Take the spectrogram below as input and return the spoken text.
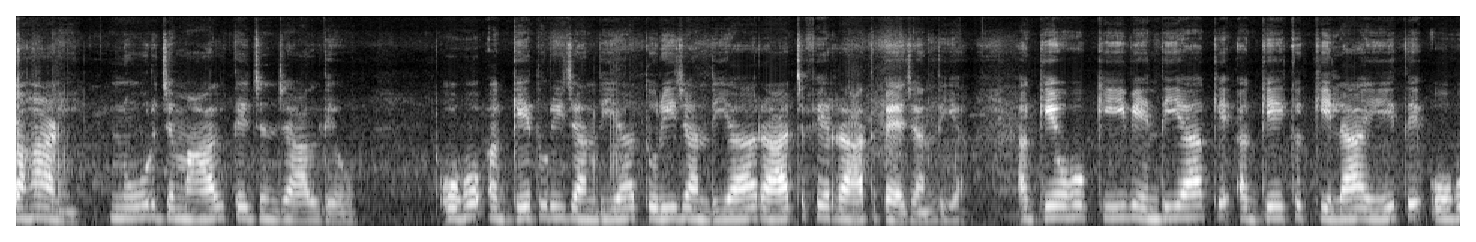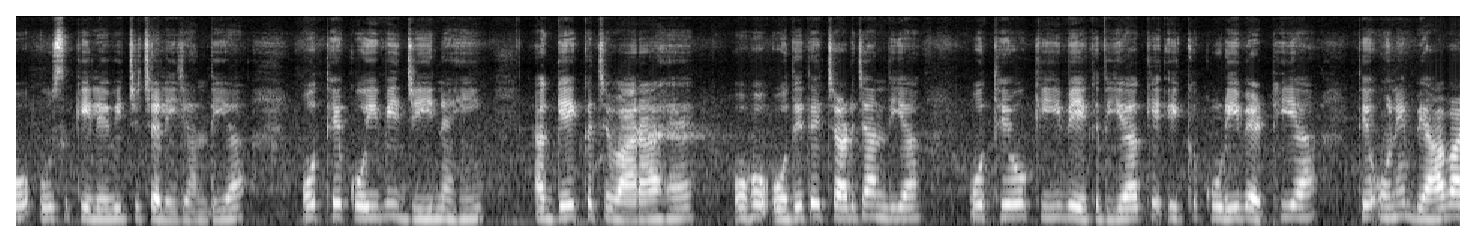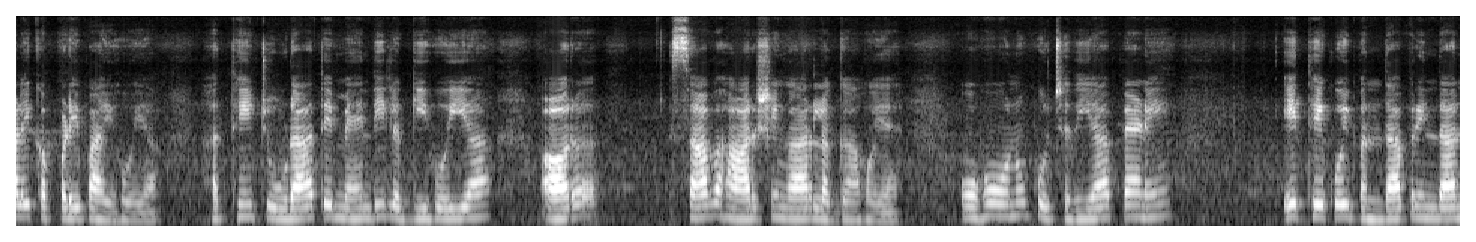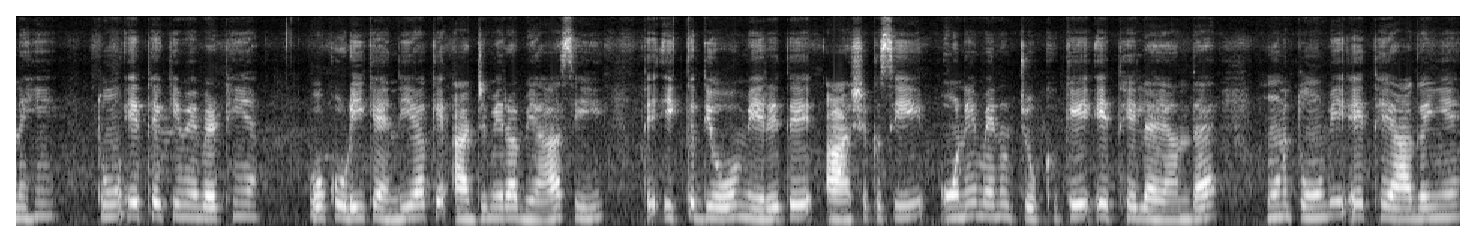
ਕਹਾਣੀ, ਨੂਰ ਜਮਾਲ ਤੇ ਜੰਜਾਲ ਦਿਓ। ਉਹ ਅੱਗੇ ਤੁਰੀ ਜਾਂਦੀ ਆ, ਤੁਰੀ ਜਾਂਦੀ ਆ ਰਾਹ 'ਚ ਫਿਰ ਰਾਤ ਪੈ ਜਾਂਦੀ ਆ। ਅੱਗੇ ਉਹ ਕੀ ਵੇਂਦੀ ਆ ਕਿ ਅੱਗੇ ਇੱਕ ਕਿਲਾ ਏ ਤੇ ਉਹ ਉਸ ਕਿਲੇ ਵਿੱਚ ਚਲੀ ਜਾਂਦੀ ਆ। ਉੱਥੇ ਕੋਈ ਵੀ ਜੀ ਨਹੀਂ, ਅੱਗੇ ਇੱਕ ਚਵਾਰਾ ਹੈ, ਉਹ ਉਹਦੇ ਤੇ ਚੜ ਜਾਂਦੀ ਆ। ਉੱਥੇ ਉਹ ਕੀ ਵੇਖਦੀ ਆ ਕਿ ਇੱਕ ਕੁੜੀ ਬੈਠੀ ਆ ਤੇ ਉਹਨੇ ਵਿਆਹ ਵਾਲੇ ਕੱਪੜੇ ਪਾਏ ਹੋਏ ਆ। ਹੱਥੀਂ ਚੂੜਾ ਤੇ ਮਹਿੰਦੀ ਲੱਗੀ ਹੋਈ ਆ ਔਰ ਸਭ ਹਾਰ ਸ਼ਿੰਗਾਰ ਲੱਗਾ ਹੋਇਆ ਉਹ ਉਹਨੂੰ ਪੁੱਛਦੀ ਆ, ਭੈਣੇ, ਇੱਥੇ ਕੋਈ ਬੰਦਾ ਪਰਿੰਦਾ ਨਹੀਂ? ਤੂੰ ਇੱਥੇ ਕਿਵੇਂ ਬੈਠੀ ਆ ਉਹ ਕੁੜੀ ਕਹਿੰਦੀ ਆ ਕਿ ਅੱਜ ਮੇਰਾ ਵਿਆਹ ਸੀ ਤੇ ਇੱਕ ਦਿਓ ਮੇਰੇ ਤੇ ਆਸ਼ਿਕ ਸੀ, ਉਹਨੇ ਮੈਨੂੰ ਚੁੱਕ ਕੇ ਇੱਥੇ ਲੈ ਆਂਦਾ ਹੁਣ ਤੂੰ ਵੀ ਇੱਥੇ ਆ ਗਈ ਏ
